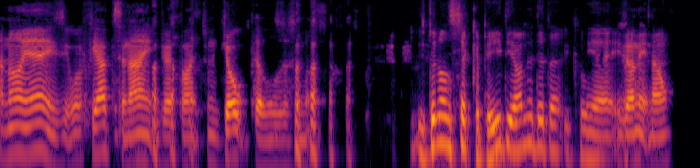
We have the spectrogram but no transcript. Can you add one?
I know, yeah. Is well, if you had tonight, if you had like some joke pills or something. He's been on Wikipedia, hasn't he, the dirty cunt? Yeah, he's on it now.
